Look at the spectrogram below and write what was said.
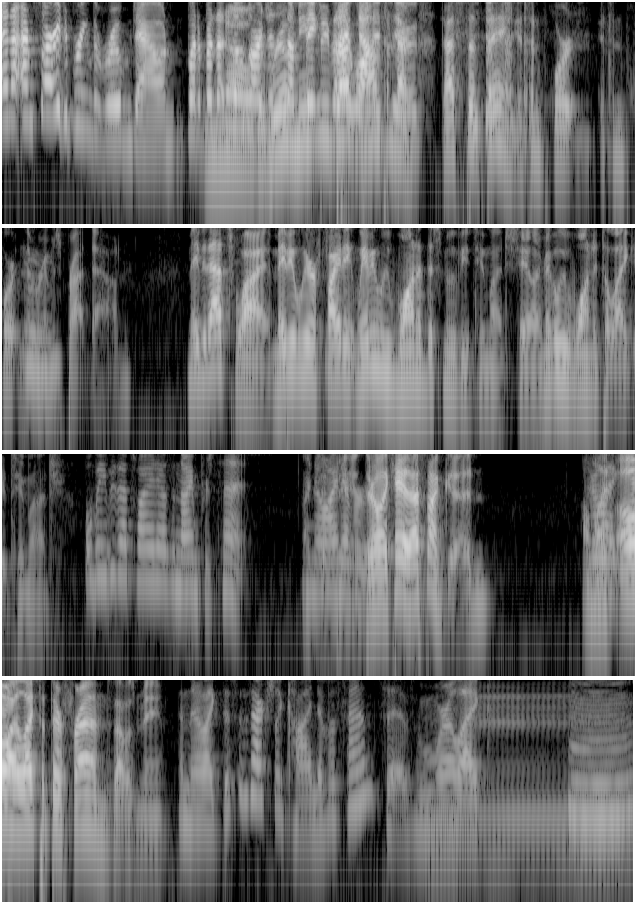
And I- I'm sorry to bring the room down, but but no, those are just some things to be that I brought down wanted sometimes. to. That's the thing. It's important. It's important the Mm. room's brought down. Maybe that's why. Maybe we were fighting. Maybe we wanted this movie too much, Taylor. Maybe we wanted to like it too much. Well, maybe that's why it has a nine percent. That know, I be. never- They're like, hey, that's not good. I'm like, like- oh, I like that they're friends. That was me. And they're like, this is actually kind of offensive. And we're like, Mm. hmm.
